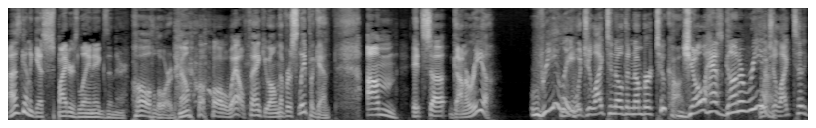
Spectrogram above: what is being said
I was going to guess spiders laying eggs in there. Oh Lord. No? Oh well, thank you. I'll never sleep again. Um, it's uh, gonorrhea. Really? Would you like to know the number two cause? Joe has gonorrhea. Would you like to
